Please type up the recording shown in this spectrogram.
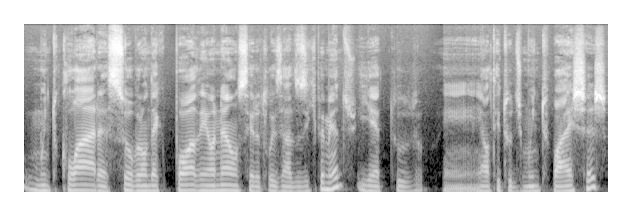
muito clara sobre onde é que podem ou não ser utilizados os equipamentos, e é tudo em altitudes muito baixas.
